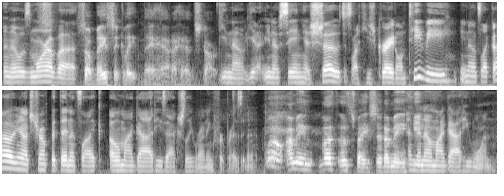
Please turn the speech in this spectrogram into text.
And it was more of a so basically, they had a head start. you know, yeah, you know, seeing his shows, it's like he's great on TV. You know, it's like, oh, you know, it's Trump, but then it's like, oh my God, he's actually running for president. Well, I mean, let's, let's face it. I mean, And he, then, oh my God, he won.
